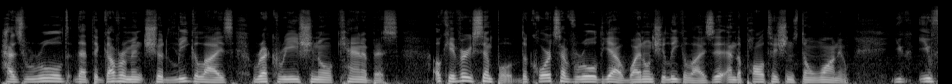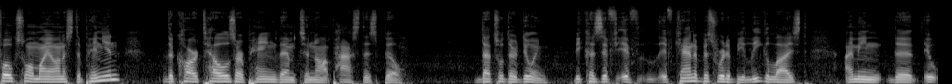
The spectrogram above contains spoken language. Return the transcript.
has ruled that the government should legalize recreational cannabis. Okay, very simple. The courts have ruled, yeah, why don't you legalize it? And the politicians don't want to. You, you folks want my honest opinion? The cartels are paying them to not pass this bill. That's what they're doing. Because if, if, if cannabis were to be legalized, I mean, the, it,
